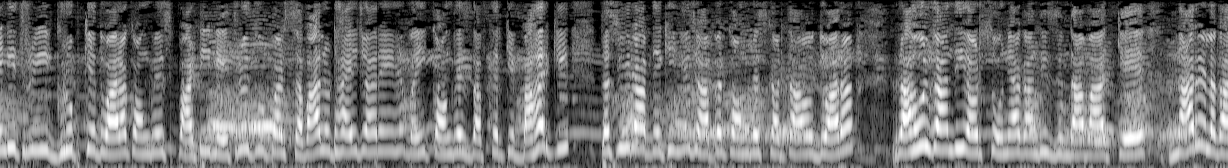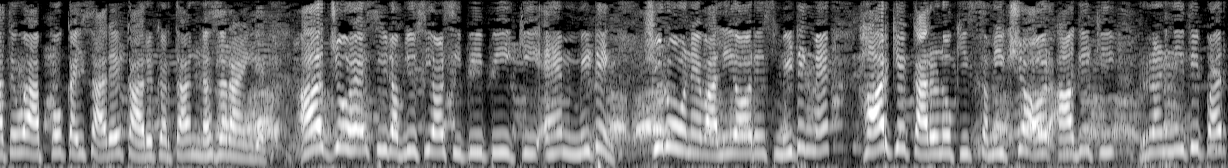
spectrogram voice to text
23 ग्रुप के द्वारा कांग्रेस पार्टी नेतृत्व पर सवाल उठाए जा रहे हैं। वहीं कांग्रेस दफ्तर के बाहर की तस्वीर आप देखेंगे, जहाँ पर कांग्रेस कर्ताओं द्वारा राहुल गांधी और सोनिया गांधी जिंदाबाद के नारे लगाते हुए आपको कई सारे कार्यकर्ता नज़र आएँगे। आज जो है सीडब्ल्यूसी और सीपीपी की अहम मीटिंग शुरू होने वाली और इस मीटिंग में हार के कारणों की समीक्षा और आगे की रणनीति पर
